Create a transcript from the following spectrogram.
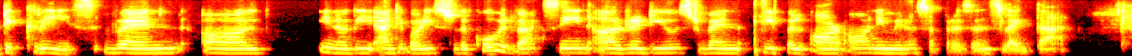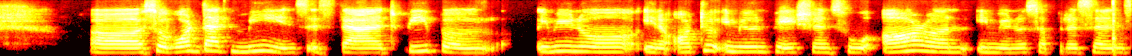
decrease when uh, you know the antibodies to the COVID vaccine are reduced when people are on immunosuppressants like that. Uh, so what that means is that people immuno you know autoimmune patients who are on immunosuppressants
